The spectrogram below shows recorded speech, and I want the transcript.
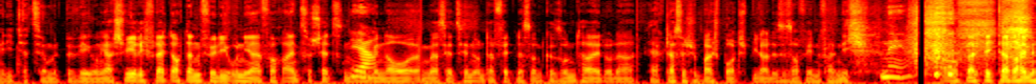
Meditation mit Bewegung. Ja, schwierig vielleicht auch dann für die Uni einfach einzuschätzen, Ja. wo genau irgendwas jetzt hin unter Fitness und Gesundheit oder ja, klassische Ballsportspieler ist es auf jeden Fall nicht. Nee. Aber vielleicht nicht der reine,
